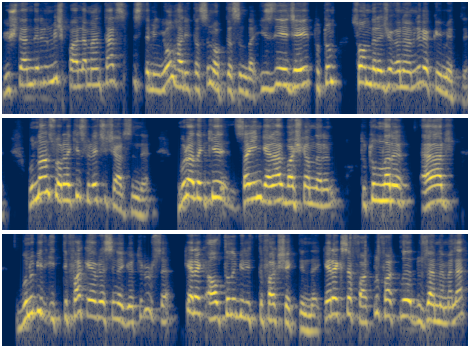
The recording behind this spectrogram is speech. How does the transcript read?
güçlendirilmiş parlamenter sistemin yol haritası noktasında izleyeceği tutum son derece önemli ve kıymetli. Bundan sonraki süreç içerisinde buradaki sayın genel başkanların tutumları eğer bunu bir ittifak evresine götürürse gerek altılı bir ittifak şeklinde gerekse farklı farklı düzenlemeler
